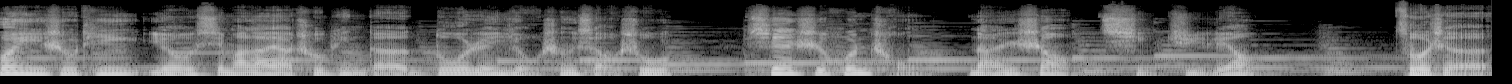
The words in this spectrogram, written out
欢迎收听由喜马拉雅出品的多人有声小说《现实婚宠男少请巨撩》，作者：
